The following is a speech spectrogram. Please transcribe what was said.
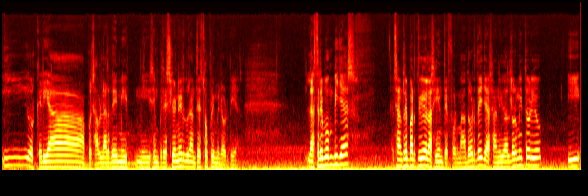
y os quería pues hablar de mis impresiones durante estos primeros días. Las tres bombillas se han repartido de la siguiente forma. Dos de ellas han ido al dormitorio y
